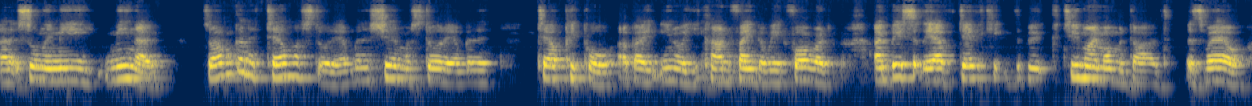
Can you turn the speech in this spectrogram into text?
and it's only me, me now. So I'm going to tell my story. I'm going to share my story. I'm going to tell people about, you know, you can find a way forward. And basically, I've dedicated the book to my mum and dad as well.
